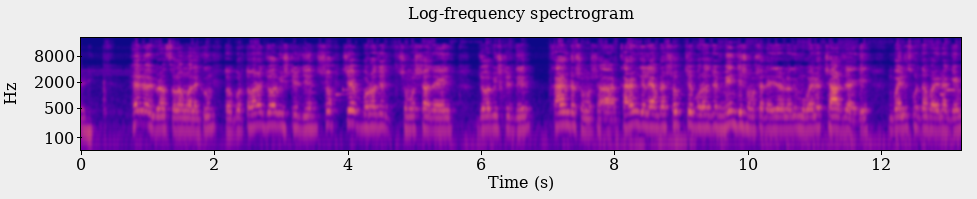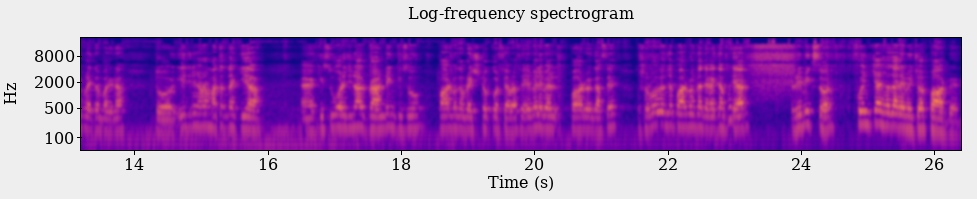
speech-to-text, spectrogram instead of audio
রেডি হ্যালো ইব্রাহিম আসসালামু আলাইকুম তো বর্তমানে জ্বর বৃষ্টির দিন। সবচেয়ে বড় যে সমস্যা এই জ্বর বৃষ্টির দিন কারেন্টের সমস্যা। আর কারেন্ট গেলে আমরা সবচেয়ে বড় যে মেন যে সমস্যাটা এটা হলো মোবাইলের চার্জ যায় কি মোবাইল ইউজ করতে পারি না গেম খেলাইতে পারি না। তো এই জিনিস আমরা মাথায় রাখিয়া আহ, কিছু অরিজিনাল ব্র্যান্ডিং কিছু পাওয়ার ব্যাঙ্ক আমরা স্টক করছি। আমরা অ্যাভেলেবেল পাওয়ার ব্যাঙ্ক আছে। তো সর্বপ্রথম যে পাওয়ার ব্যাঙ্কটা দেখাইতাম স্যার রিমিক্সর পঞ্চাশ হাজার এমএচর পাওয়ার ব্যাঙ্ক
